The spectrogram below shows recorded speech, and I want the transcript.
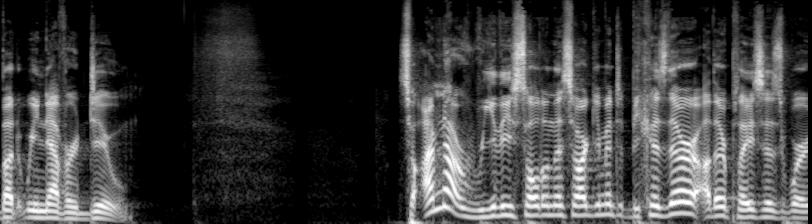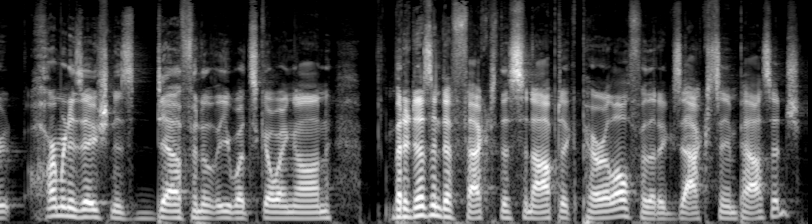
but we never do. So I'm not really sold on this argument because there are other places where harmonization is definitely what's going on, but it doesn't affect the synoptic parallel for that exact same passage.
